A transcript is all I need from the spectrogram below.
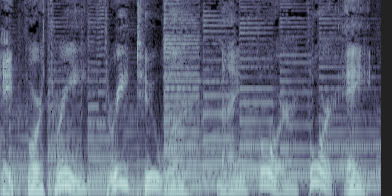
843 321 9448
